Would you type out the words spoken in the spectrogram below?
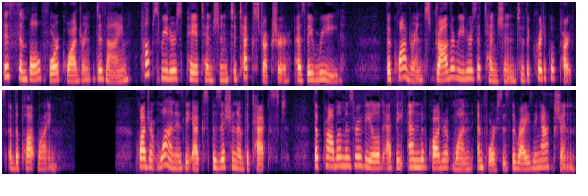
This simple four quadrant design helps readers pay attention to text structure as they read. The quadrants draw the reader's attention to the critical parts of the plotline. Quadrant 1 is the exposition of the text. The problem is revealed at the end of Quadrant 1 and forces the rising action.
